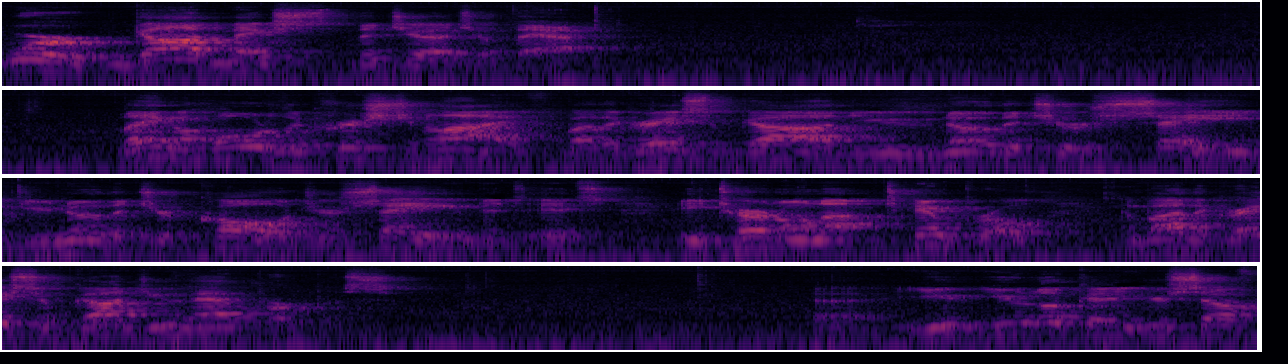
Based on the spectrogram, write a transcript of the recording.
work God makes the judge of that laying a hold of the Christian life by the grace of God you know that you're saved you know that you're called you're saved it's, it's eternal not temporal and by the grace of God you have purpose uh, you, you look at yourself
